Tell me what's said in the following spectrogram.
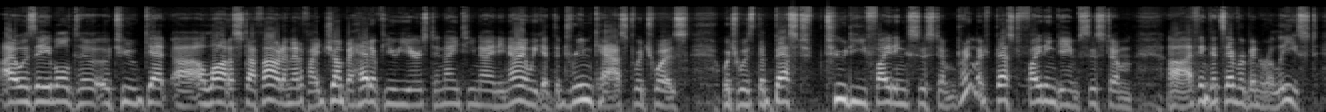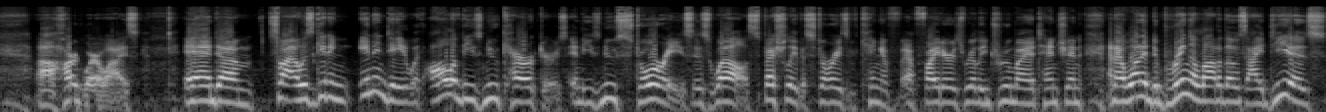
I was able to to get uh, a lot of stuff out. And then if I jump ahead a few years to 1999, we get the Dreamcast, which was which was the best 2D fighting system, pretty much best fighting game system uh, I think that's ever been released, uh, hardware wise. And um, so I was getting inundated with all of these new characters and these new stories as well, especially the stories of King of Fighters really drew my attention. And I wanted to bring a lot of those ideas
